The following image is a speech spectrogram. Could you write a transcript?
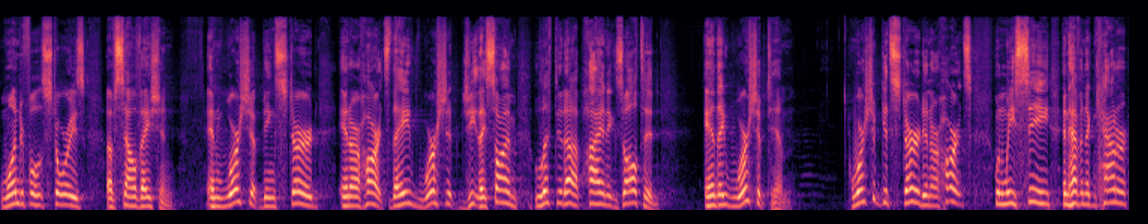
wonderful stories of salvation, and worship being stirred in our hearts. They worshiped Jesus. They saw him lifted up high and exalted, and they worshiped him. Worship gets stirred in our hearts when we see and have an encounter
